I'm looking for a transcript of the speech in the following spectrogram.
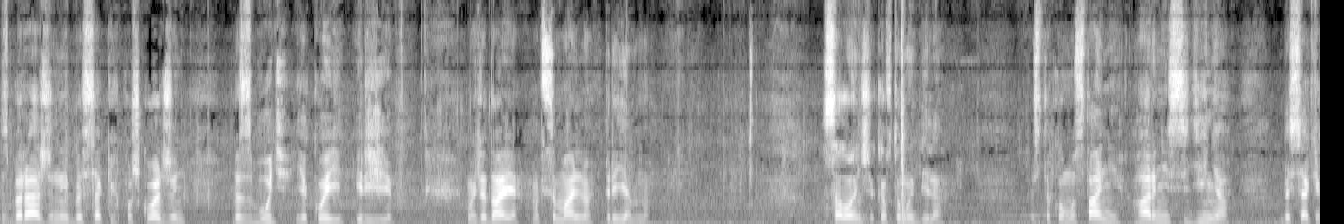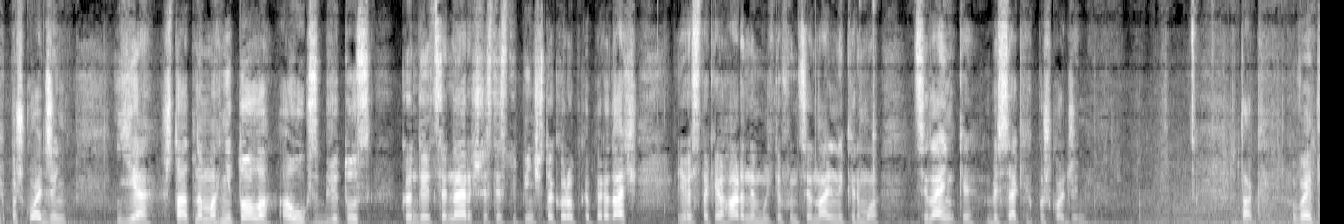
збережений, без всяких пошкоджень, без будь-якої іржі. Виглядає максимально приємно. Салончик автомобіля. Ось в такому стані, гарні сидіння, без всяких пошкоджень. Є штатна магнітола, AUX, Bluetooth, кондиціонер, шестиступінчата коробка передач і ось таке гарне мультифункціональне кермо. Ціленьке, без всяких пошкоджень. Так, вид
